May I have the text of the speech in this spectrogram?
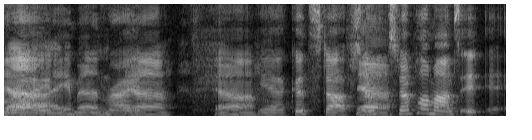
yeah, Right, amen. right. Yeah. Yeah. Yeah, good stuff. Snow, Yeah. Snowplow moms, it, it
